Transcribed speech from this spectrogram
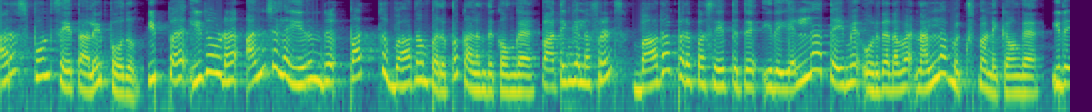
அரை ஸ்பூன் சேர்த்தாலே போதும். இப்ப இதோட அஞ்சுல இருந்து பத்து பாதாம் பருப்பு கலந்துக்கோங்க. பாத்தீங்கல்ல ஃப்ரெண்ட்ஸ் பாதாம் பருப்பை சேர்த்துட்டு இதை எல்லாத்தையுமே ஒரு தடவை நல்லா மிக்ஸ் பண்ணிக்கோங்க. இதை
